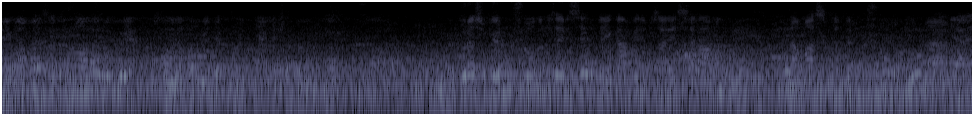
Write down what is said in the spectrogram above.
Peygamber sallallahu aleyhi ve sellem buraya koyup yerleştirdi. Burası görmüş olduğunuz yer ise Peygamberimiz Aleyhisselam'ın namaz kıldırmış olduğu yer.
